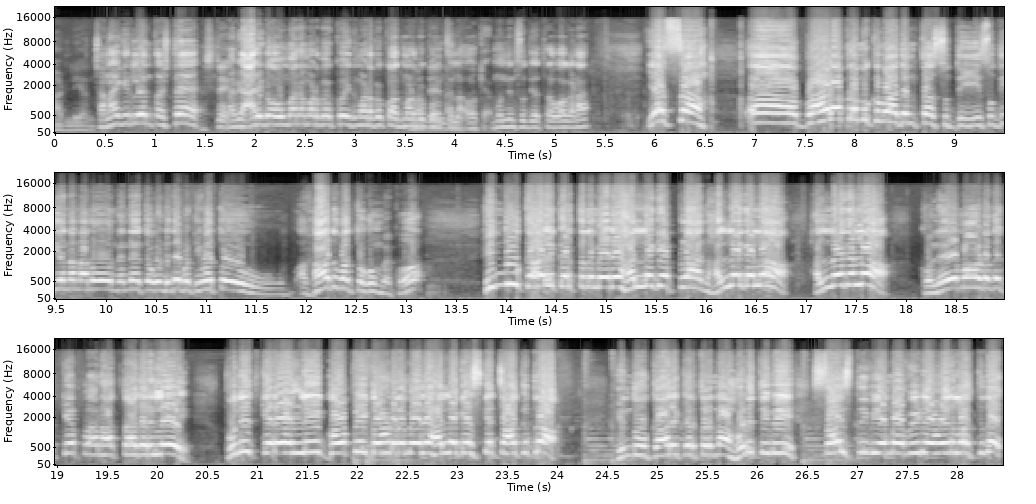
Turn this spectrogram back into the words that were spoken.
ಮಾಡ್ಲಿ ಅಂತ. ಚೆನ್ನಾಗಿರ್ಲಿ ಅಂತ ಅಷ್ಟೇ. ನಾವ್ ಯಾರಿಗೂ ಅವಮಾನ ಮಾಡ್ಬೇಕು ಇದು ಮಾಡ್ಬೇಕು ಅದ್ ಮಾಡ್ಬೇಕು. ಅಂತಿಲ್ಲ. ಓಕೆ ಮುಂದಿನ ಸುದ್ದಿ ಹತ್ರ ಹೋಗೋಣ. ಎಸ್ ಬಹಳ ಪ್ರಮುಖವಾದಂತ ಸುದ್ದಿ. ಈ ಸುದ್ದಿಯನ್ನ ನಾನು ನಿನ್ನೆ ತಗೊಂಡಿದ್ದೆ ಬಟ್ ಇವತ್ತು ಅಗಾಧವಾಗಿ ತಗೊಬೇಕು. ಹಿಂದೂ ಕಾರ್ಯಕರ್ತರ ಮೇಲೆ ಹಲ್ಲೆಗೆ ಪ್ಲಾನ್ ಹಲ್ಲೆಗಲ್ಲ ಹಲ್ಲೆಗಲ್ಲ. ಕೊಲೆ ಮಾಡೋದಕ್ಕೆ ಪ್ಲಾನ್ ಹಾಕ್ತಾ ಇದಾರೆ ಇಲ್ಲಿ. ಪುನೀತ್ ಕೆರೆಹಳ್ಳಿ ಗೋಪಿ ಗೌಡರ ಮೇಲೆ ಹಲ್ಲೆಗೆ ಸ್ಕೆಚ್ ಹಾಕಿದ್ರ? ಹಿಂದೂ ಕಾರ್ಯಕರ್ತರನ್ನ ಹೊಡಿತೀವಿ, ಸಾಯಿಸ್ತೀವಿ ಅನ್ನೋ ವಿಡಿಯೋ ವೈರಲ್ ಆಗ್ತಿದೆ.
